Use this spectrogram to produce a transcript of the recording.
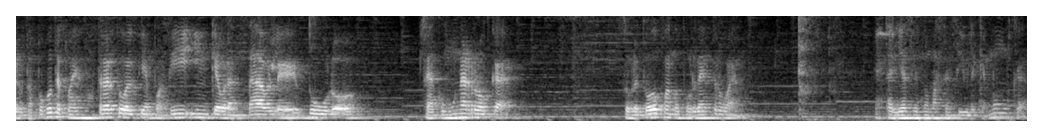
pero tampoco te puedes mostrar todo el tiempo así, inquebrantable, duro, o sea, como una roca, sobre todo cuando por dentro, bueno, estaría siendo más sensible que nunca.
